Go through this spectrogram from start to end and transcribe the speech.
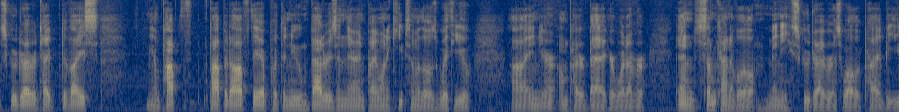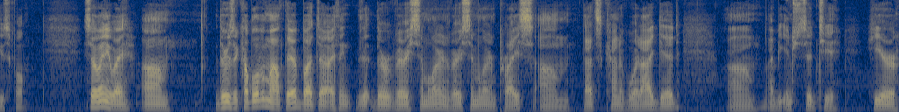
screwdriver type device. You know, pop pop it off there, put the new batteries in there, and probably want to keep some of those with you uh, in your umpire bag or whatever. And some kind of little mini screwdriver as well would probably be useful. So anyway, um, there's a couple of them out there, but uh, I think that they're very similar and very similar in price. Um, that's kind of what I did. Um, I'd be interested to hear,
